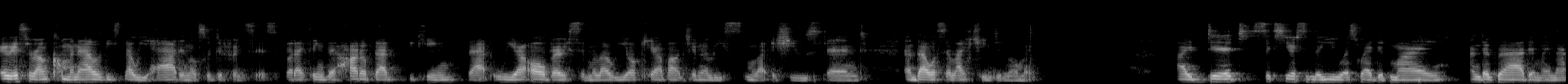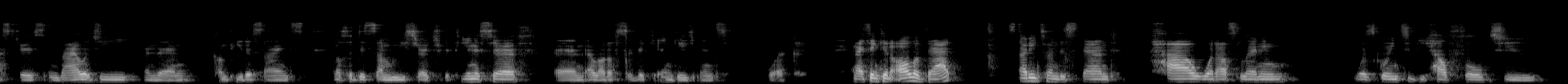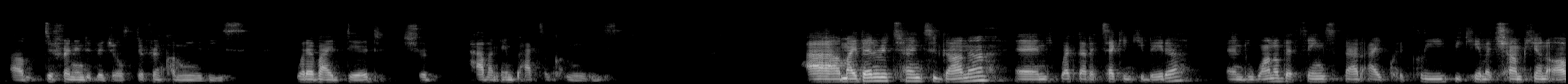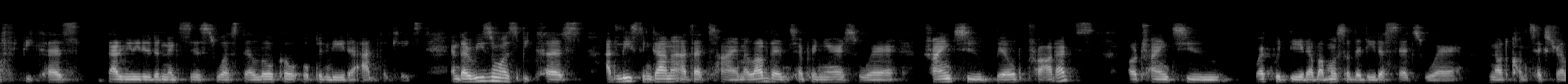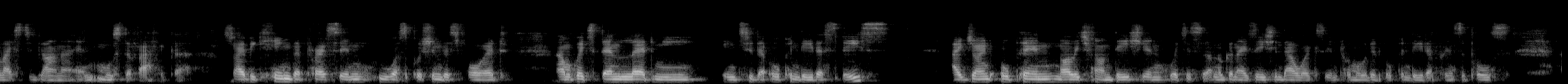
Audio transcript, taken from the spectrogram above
areas around commonalities that we had and also differences. But I think the heart of that became that we are all very similar. We all care about generally similar issues. And, and that was a life changing moment. I did six years in the US where I did my undergrad and my master's in biology and then computer science. And also did some research with UNICEF and a lot of civic engagement work. And I think in all of that, starting to understand how what I was learning was going to be helpful to um, different individuals, different communities. Whatever I did should have an impact on communities. Um, I then returned to Ghana and worked at a tech incubator. And one of the things that I quickly became a champion of because that really didn't exist was the local open data advocates. And the reason was because, at least in Ghana at that time, a lot of the entrepreneurs were trying to build products or trying to work with data, but most of the data sets were not contextualized to Ghana and most of Africa. So I became the person who was pushing this forward, um, which then led me into the open data space. I joined Open Knowledge Foundation, which is an organization that works in promoted open data principles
